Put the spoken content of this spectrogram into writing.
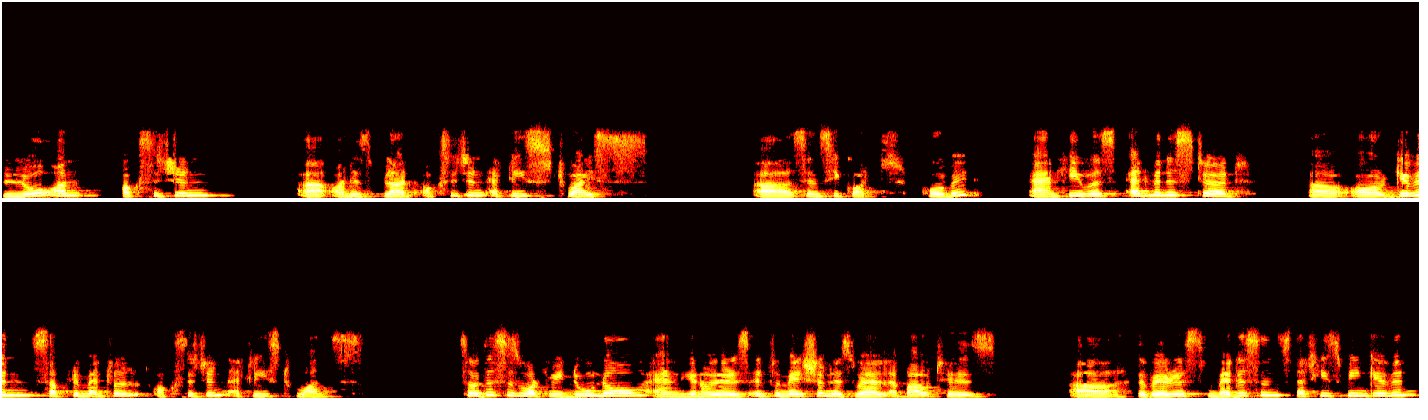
low on oxygen, uh, on his blood oxygen at least twice uh, since he got COVID. And he was administered uh, or given supplemental oxygen at least once. So this is what we do know. And, you know, there is information as well about his, uh, the various medicines that he's been given.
